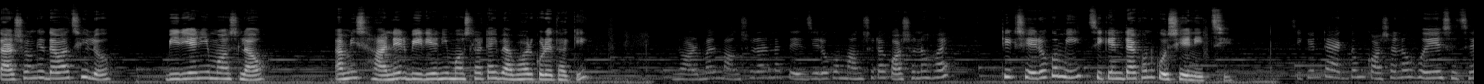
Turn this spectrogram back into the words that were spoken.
তার সঙ্গে দেওয়া ছিল বিরিয়ানি মশলাও। আমি সানের বিরিয়ানি মশলাটাই ব্যবহার করে থাকি। নর্মাল মাংস রান্নাতে যেরকম মাংসটা কষানো হয় ঠিক সেই রকমই চিকেনটা এখন কষিয়ে নিচ্ছি। চিকেনটা একদম কষানো হয়ে এসেছে।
